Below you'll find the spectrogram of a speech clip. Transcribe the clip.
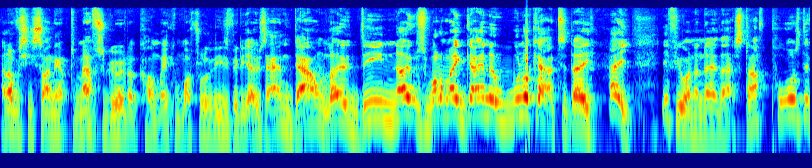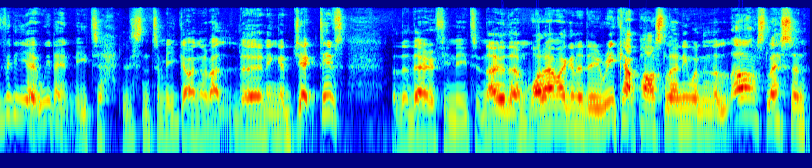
and obviously signing up to maffsguru.com where you can watch all of these videos and download the notes. What am I going to look at today? Hey, if you want to know that stuff, pause the video. We don't need to listen to me going on about learning objectives but they're there if you need to know them. What am I going to do? Recap past learning. Well, in the last lesson,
